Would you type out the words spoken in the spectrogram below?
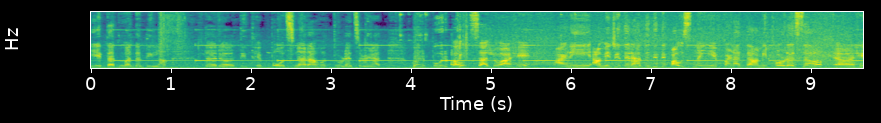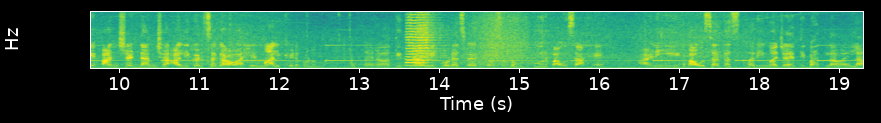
येतात मदतीला. तर तिथे पोचणार आहोत थोड्याच वेळात. भरपूर पाऊस चालू आहे. आणि आम्ही जिथे राहतो तिथे पाऊस नाही आहे पण आता आम्ही थोडंसं हे पानशेट डॅमच्या अलीकडचं गाव आहे मालखेड म्हणून. तर तिथे आम्ही थोड्याच वेळ करतो भरपूर पाऊस आहे. आणि पावसातच खरी मजा येते भात लावायला.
